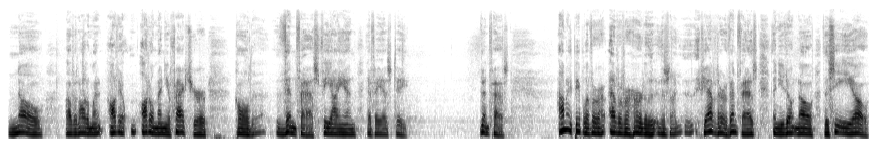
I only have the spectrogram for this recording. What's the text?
know of an auto, auto, auto manufacturer called VinFast? V-I-N-F-A-S-T. VinFast. How many people have ever, ever heard of this? If you haven't heard of VinFast, then you don't know the CEO.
